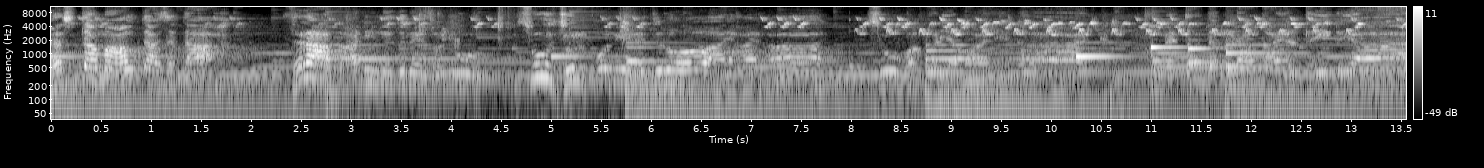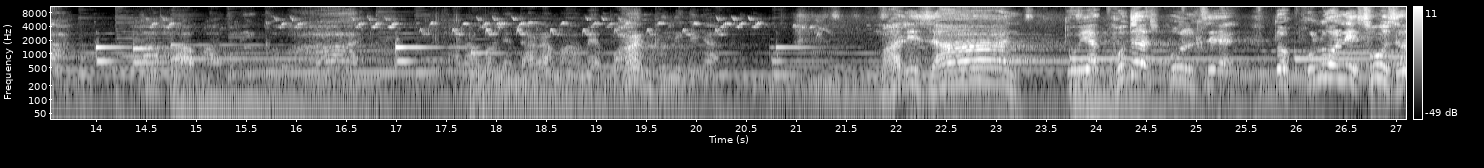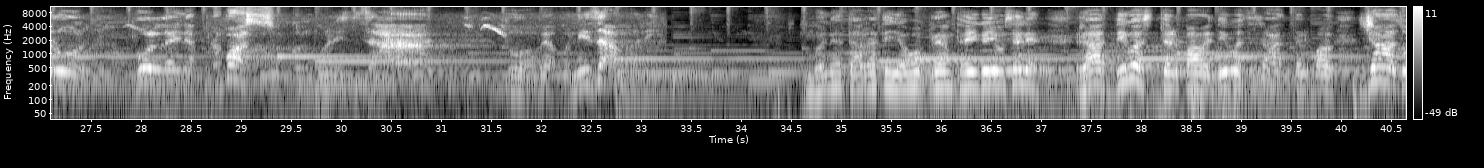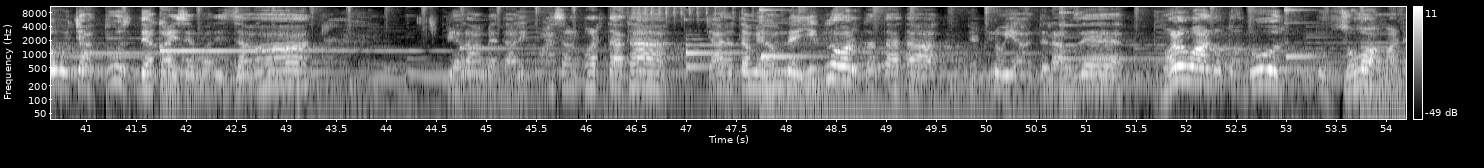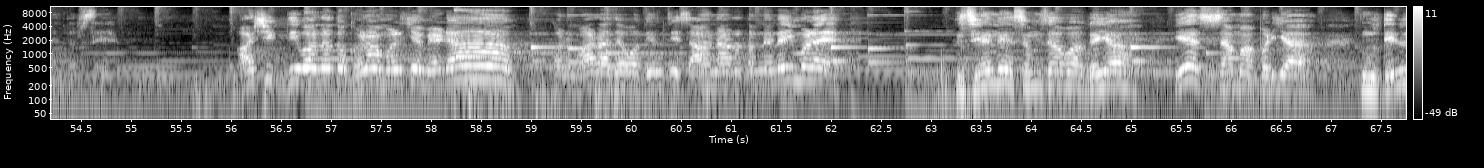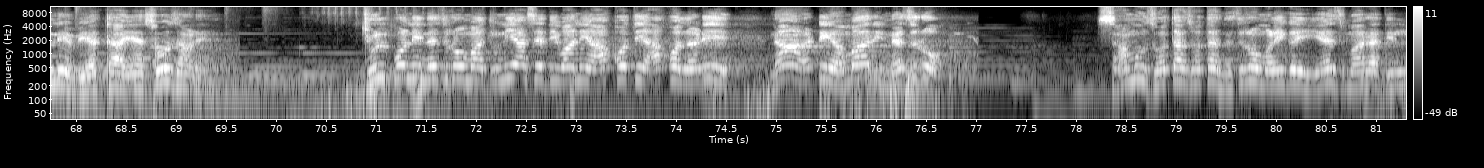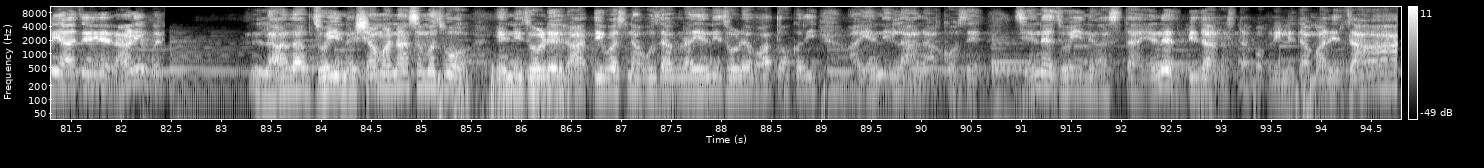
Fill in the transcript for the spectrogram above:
રસ્તામાં આવતા જતા જરા ગાડી નજરે જોયું, શું ઝુલફોની નજરો? હાય હાય હાય, શું વાકડિયા વાલી લાલ અમે તો દગડા ઘાયલ થઈ ગયા. હા હા વાત નહીં કમાર તારામાં ને તારામાં અમે ભાન ભૂલી ગયા. મારી જાન, તું એક ખુદ જ ફૂલ છે, તો ફૂલોની શું જરૂર? ફૂલ લઈને પ્રવાસ શું કરું મારી જાન તું હવે બની જા મારી. મને તારાથી એવો પ્રેમ થઈ ગયો છે ને, રાત દિવસ તડપાવે, દિવસ રાત તડપાવે. જ્યાં જોઉં ત્યાં તું જ દેખાય છે મારી જાન પેલા અમે તારી પાછળ ફરતા હતા, ત્યારે તમે અમને ઇગ્નોર કરતા હતા. એટલું યાદ રાખજે, મળવાનું તો દૂર, તું જોવા માટે તરસે આશિક દીવાના તો ઘણા મળશે, મેડમ. પણ મારા જેવો દિલથી સહનારો તમને નહીં મળે. જેને સમજાવવા ગયા, એ સામા પડ્યા. દિલની વ્યથા એ શું જાણે. જુલ્ફોની નજરોમાં દુનિયા છે દીવાની, આંખોથી આંખો લડી. ના હટી અમારી નજરો. સામું જોતા જોતા નજરો મળી ગઈ, એ જ મારા દિલની આજે એ રાણી બની. લાલ આંખ જોઈ નશામાં ના સમજવો. એની જોડે રાત દિવસના ઉજાગરા, એની જોડે વાતો કરી. આ એની લાલ આંખો છે. જેને જોઈને હસતા, એને જ બીજા રસ્તા પકડી લીધા. મારી જાન.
